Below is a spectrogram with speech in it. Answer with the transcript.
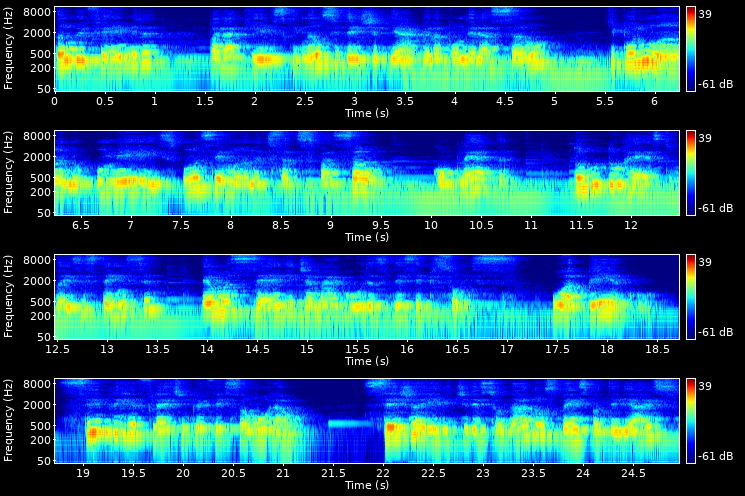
tão efêmera para aqueles que não se deixam guiar pela ponderação, que por um ano, um mês, uma semana de satisfação completa, todo o resto da existência é uma série de amarguras e decepções. O apego sempre reflete imperfeição moral, seja ele direcionado aos bens materiais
